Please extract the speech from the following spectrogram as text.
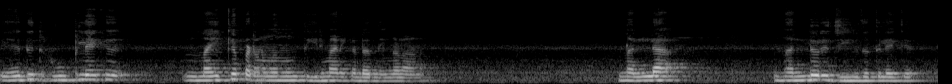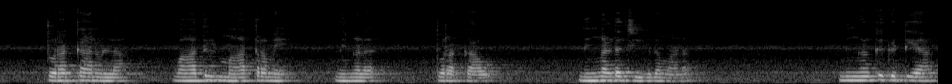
ഏത് റൂട്ടിലേക്ക് നയിക്കപ്പെടണമെന്നും തീരുമാനിക്കേണ്ടത് നിങ്ങളാണ്. നല്ല നല്ലൊരു ജീവിതത്തിലേക്ക് തുറക്കാനുള്ള വാതിൽ മാത്രമേ നിങ്ങൾ തുറക്കാവൂ. നിങ്ങളുടെ ജീവിതമാണ്. നിങ്ങൾക്ക് കിട്ടിയ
